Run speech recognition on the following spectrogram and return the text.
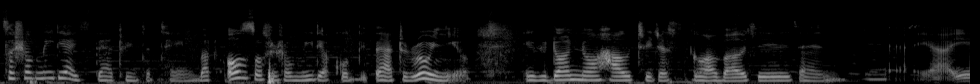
social media is there to entertain, but also social media could be there to ruin you if you don't know how to just go about it. And yeah, yeah you,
